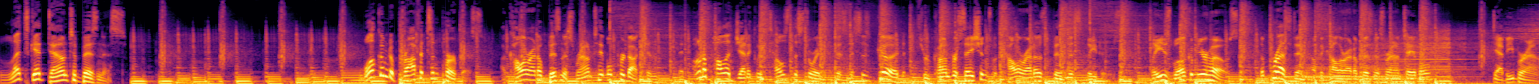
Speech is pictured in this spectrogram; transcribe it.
Let's get down to business. Welcome to Profits and Purpose, a Colorado Business Roundtable production that unapologetically tells the story that business is good through conversations with Colorado's business leaders. Please welcome your host, the president of the Colorado Business Roundtable, Debbie Brown.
